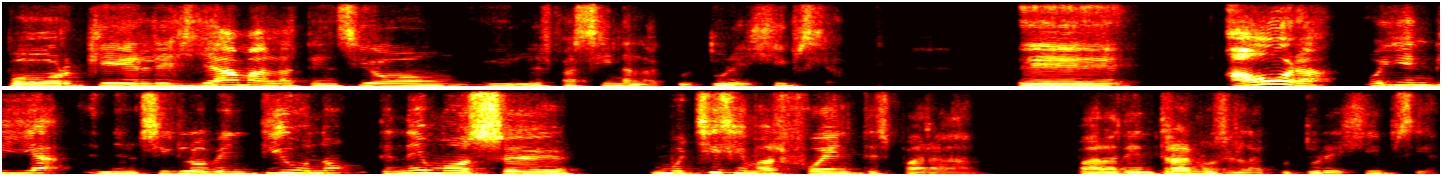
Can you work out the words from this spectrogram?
porque les llama la atención y les fascina la cultura egipcia. Eh, ahora, hoy en día, en el siglo XXI, tenemos eh, muchísimas fuentes para, para adentrarnos en la cultura egipcia.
